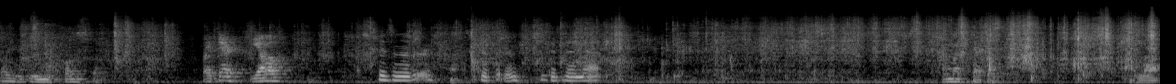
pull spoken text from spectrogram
How you doing the fun stuff? Right there. Yellow. Here's another. Dip it in. Dip it in that. How much pepper? A lot.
